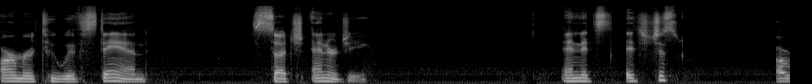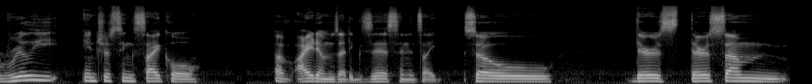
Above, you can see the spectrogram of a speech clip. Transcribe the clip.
armor to withstand such energy. And it's it's just a really interesting cycle of items that exist and it's like so there's there's some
